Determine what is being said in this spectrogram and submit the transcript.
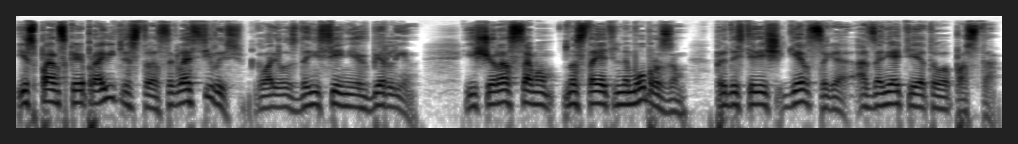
Испанское правительство согласилось, говорилось донесение в Берлин, еще раз самым настоятельным образом предостеречь герцога от занятия этого поста.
